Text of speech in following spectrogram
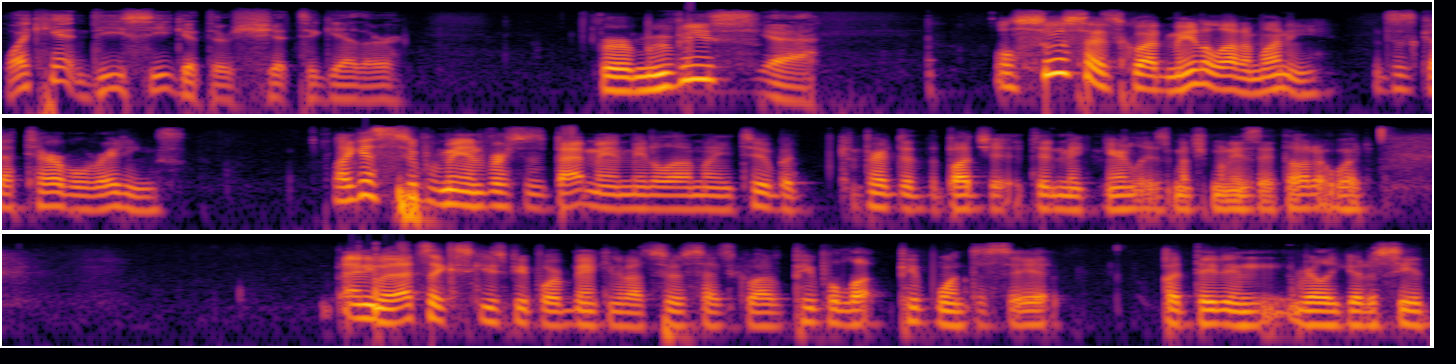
Why can't DC get their shit together? For movies? Yeah, Well, Suicide Squad made a lot of money. It just got terrible ratings. Well, I guess Superman versus Batman made a lot of money too, but compared to the budget, it didn't make nearly as much money as they thought it would. anyway, that's the excuse people were making about Suicide Squad. People lo- people went to see it, but they didn't really go to see it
